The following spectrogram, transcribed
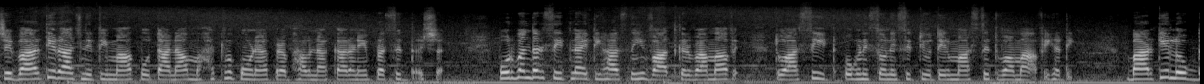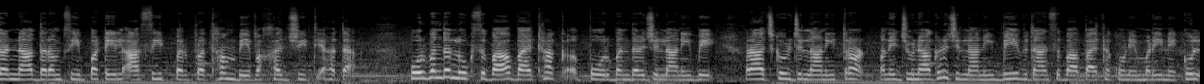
જે ભારતીય રાજનીતિમાં પોતાના મહત્વપૂર્ણ પ્રભાવના કારણે પ્રસિદ્ધ છે. પોરબંદર સીટના ઇતિહાસની વાત કરવામાં આવે, તો આ સીટ ઓગણીસો ને સિત્યોતેરમાં અસ્તિત્વમાં આવી હતી. ભારતીય લોકદળના ધરમસિંહ પટેલ આ સીટ પર પ્રથમ બે વખત જીત્યા હતા. પોરબંદર લોકસભા બેઠક પોરબંદર જિલ્લાની બે, રાજકોટ જિલ્લાની ત્રણ અને જૂનાગઢ જિલ્લાની બે વિધાનસભા બેઠકોને મળીને કુલ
